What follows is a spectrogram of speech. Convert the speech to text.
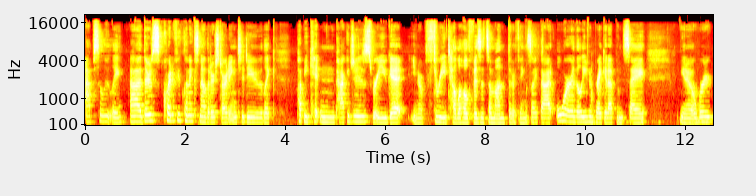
absolutely. Uh, there's quite a few clinics now that are starting to do like puppy kitten packages where you get you know three telehealth visits a month or things like that. Or they'll even break it up and say you know we're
